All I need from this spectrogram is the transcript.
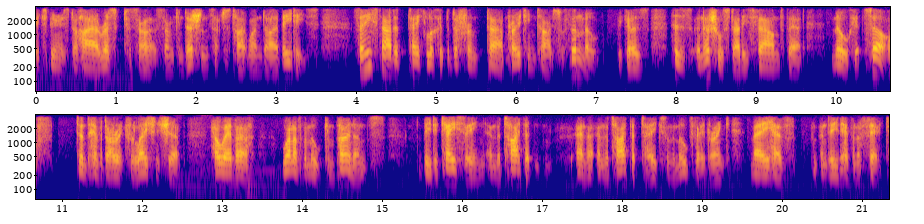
experienced a higher risk to some, some conditions such as type 1 diabetes. So he started to take a look at the different uh, protein types within milk because his initial studies found that milk itself didn't have a direct relationship. However, one of the milk components, beta casein, and the type it and, and the type it takes and the milk they drink may have indeed have an effect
